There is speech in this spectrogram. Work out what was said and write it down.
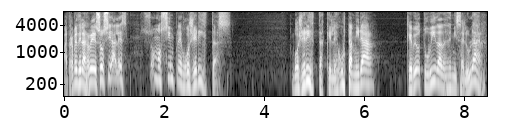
a través de las redes sociales, somos simples boyeristas. Boyeristas que les gusta mirar, que veo tu vida desde mi celular.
